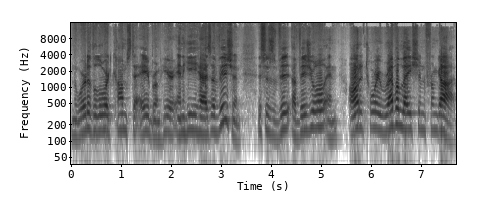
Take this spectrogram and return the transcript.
And the word of the Lord comes to Abram here, and he has a vision. This is a visual and auditory revelation from God.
